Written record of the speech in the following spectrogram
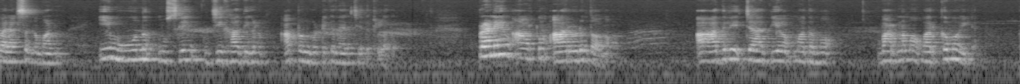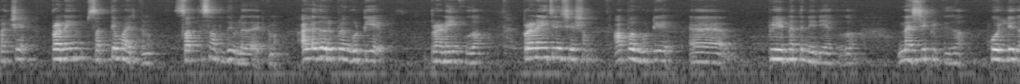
ബലാത്സംഗമാണ് ഈ മൂന്ന് മുസ്ലിം ജിഹാദികളും ആ പെൺകുട്ടിക്ക് നേരെ ചെയ്തിട്ടുള്ളത്. പ്രണയം ആർക്കും ആരോടും തോന്നും. അതിൽ ജാതിയോ മതമോ വർണമോ വർഗമോ ഇല്ല. പക്ഷേ പ്രണയം സത്യമായിരിക്കണം സത്യസന്ധതയുള്ളതായിരിക്കണം. അല്ലാതെ ഒരു പെൺകുട്ടിയെ പ്രണയിക്കുക പ്രണയിച്ചതിന് ശേഷം ആ പെൺകുട്ടിയെ പീഡനത്തിന് ഇരയാക്കുക നശിപ്പിക്കുക കൊല്ലുക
